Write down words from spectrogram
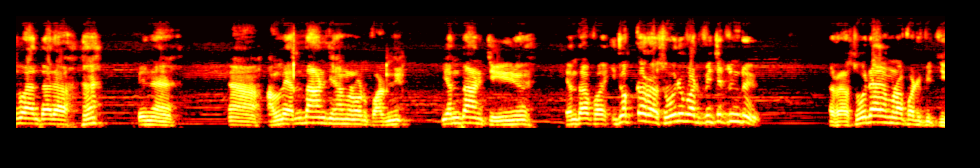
സുബാനത്താര പിന്നെ അള്ള എന്താണ് നമ്മളോട് പറഞ്ഞ്? എന്താണ് ചെയ്യുന്നത് എന്താ ഇതൊക്കെ റസൂൽ പഠിപ്പിച്ചിട്ടുണ്ട്. റസൂല നമ്മളെ പഠിപ്പിച്ച്.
